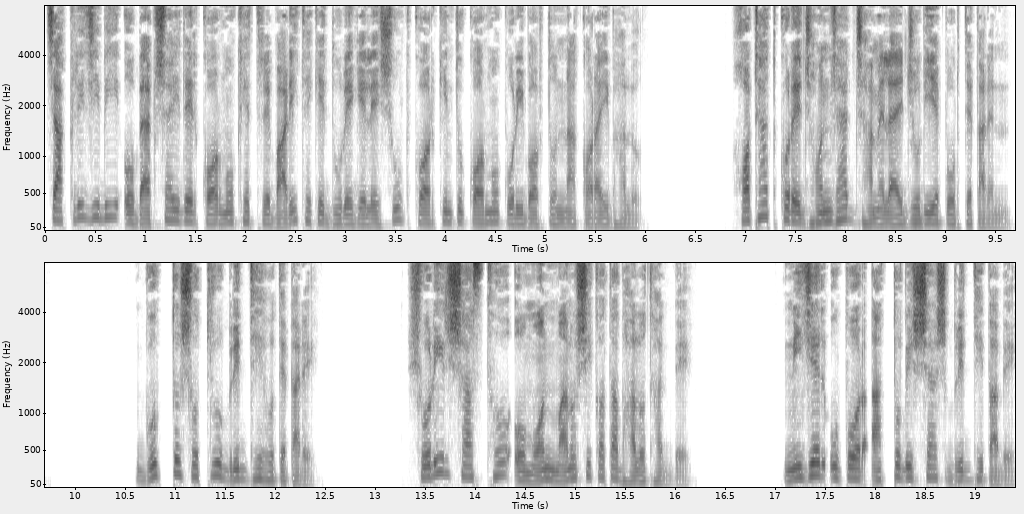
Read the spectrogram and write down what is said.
চাকরিজীবী ও ব্যবসায়ীদের কর্মক্ষেত্রে বাড়ি থেকে দূরে গেলে শুভ কর কিন্তু কর্ম পরিবর্তন না করাই ভালো। হঠাৎ করে ঝঞ্ঝাট ঝামেলায় জড়িয়ে পড়তে পারেন। গুপ্ত শত্রু বৃদ্ধি হতে পারে। শরীর স্বাস্থ্য ও মন মানসিকতা ভালো থাকবে। নিজের উপর আত্মবিশ্বাস বৃদ্ধি পাবে।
